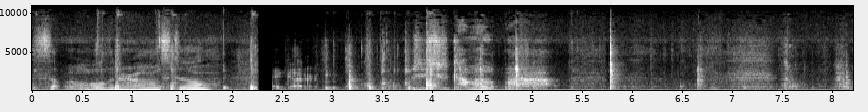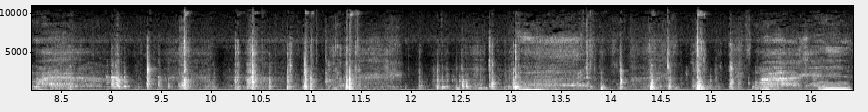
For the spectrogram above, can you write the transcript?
Something holding her on still. I got her. She should come out. Okay,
